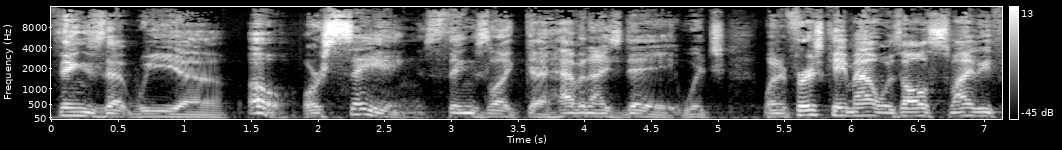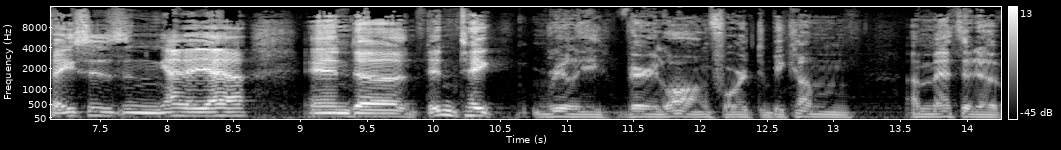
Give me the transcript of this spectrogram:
things that we uh, oh or sayings things like uh, have a nice day which when it first came out was all smiley faces and yada yada and uh, didn't take really very long for it to become a method of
